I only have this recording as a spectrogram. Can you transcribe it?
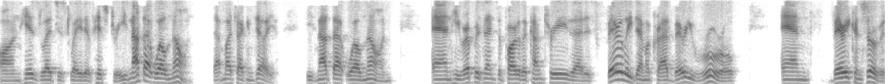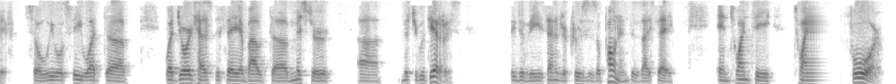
on his legislative history. He's not that well known. That much I can tell you. He's not that well known. And he represents a part of the country that is fairly Democrat, very rural, and very conservative. So we will see what uh, what George has to say about uh, Mr. Uh, Mr. Gutierrez, to be Senator Cruz's opponent, as I say, in 2024.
